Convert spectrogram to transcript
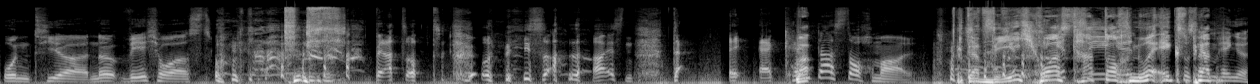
und hier, ne, Wechhorst und Bertolt und wie sie alle heißen. Da, er, erkennt Ma das doch mal. Der Wechhorst hat doch nur Expertise.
